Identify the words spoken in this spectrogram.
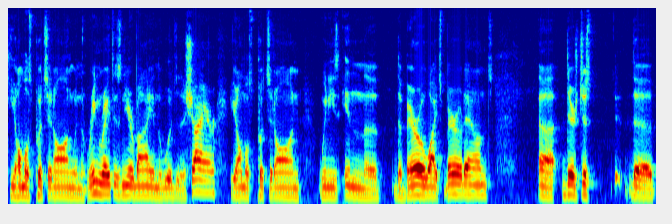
He almost puts it on when the ring wraith is nearby in the woods of the Shire. He almost puts it on when he's in the the Barrow Wight's Barrow Downs. Uh, there's just the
